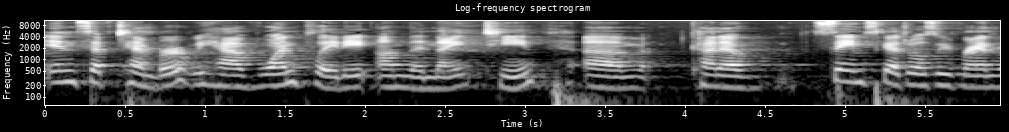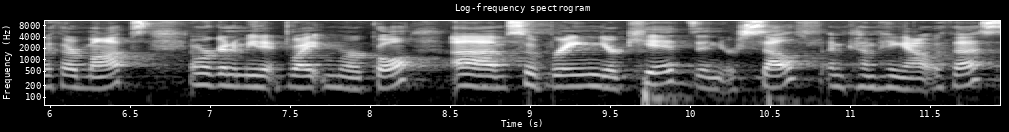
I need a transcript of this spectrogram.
in September, we have one play date on the 19th, um, kind of same schedule as we've ran with our mops, and we're going to meet at Dwight Merkel. Um, so bring your kids and yourself and come hang out with us.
